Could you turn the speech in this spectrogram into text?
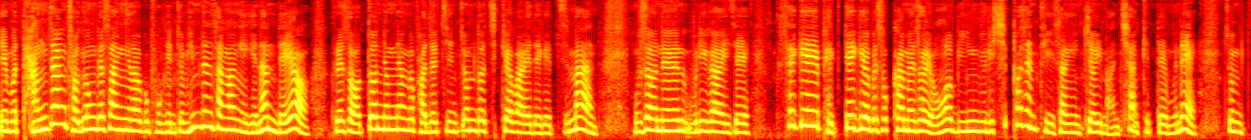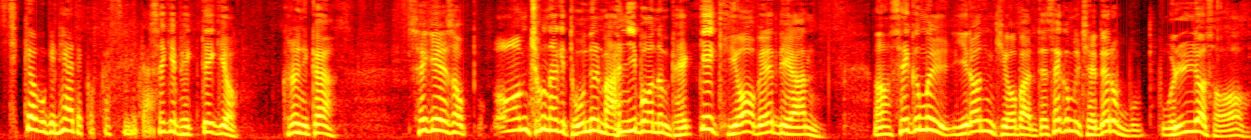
예, 뭐 당장 적용 대상이라고 보긴 좀 힘든 상황이긴 한데요. 그래서 어떤 영향을 받을지는 좀 더 지켜봐야 되겠지만 우선은 우리가 이제 세계 100대 기업에 속하면서 영업이익률이 10% 이상인 기업이 많지 않기 때문에 좀 지켜보긴 해야 될 것 같습니다. 세계 100대 기업. 그러니까 세계에서 엄청나게 돈을 많이 버는 100개 기업에 대한 어, 세금을 이런 기업한테 세금을 제대로 올려서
